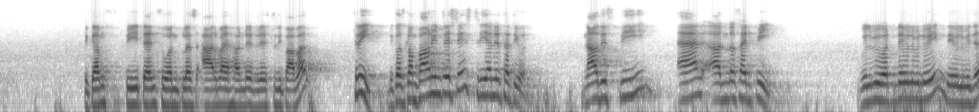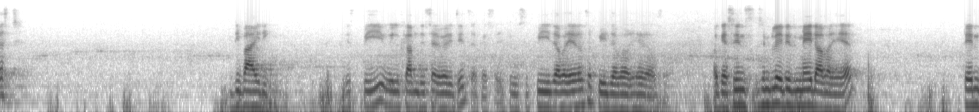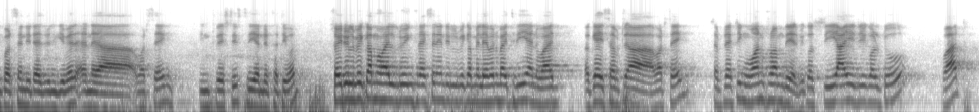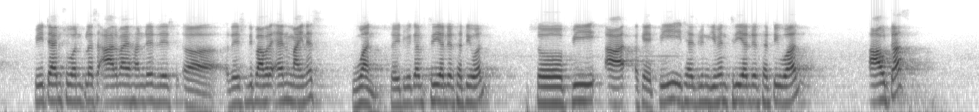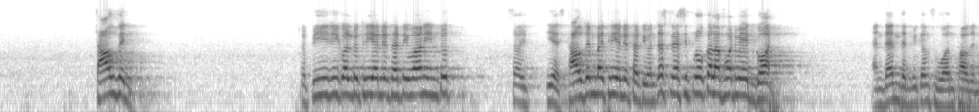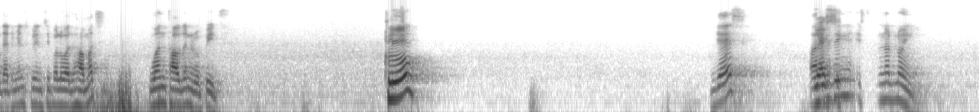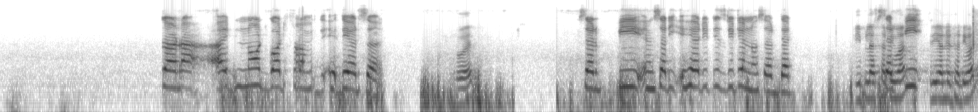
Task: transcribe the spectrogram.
becomes P times 1 plus R by 100 raised to the power 3 because compound interest is 331. Now this P and another side P will be what they will be doing? They will be just dividing. This P will come this side where it is. Okay, so you see P is over here also, P is over here also. Okay, since simply it is made over here, 10% it has been given and uh, what saying interest is 331. So it will become while doing fraction it will become 11 by 3 and while okay sub uh, what saying subtracting 1 from there because Ci is equal to what p times 1 plus r by 100 raised, uh, raised to the power n minus 1. So it becomes 331. So p r okay p it has been given 331 out of 1000. So P is equal to 331 into, sorry yes, 1000 by 331, just reciprocal of what we had got. And then that becomes 1000. That means principal was how much? 1000 rupees. Clear? Yes? Or Yes. anything is not knowing? Sir, I, I not got from there, sir. Go ahead. Sir, P, sir, here it is written, no, sir, that, P plus Sir, 31, P- 331.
